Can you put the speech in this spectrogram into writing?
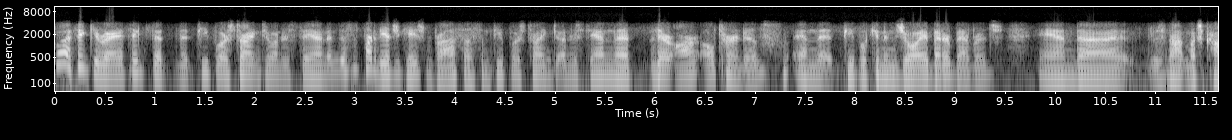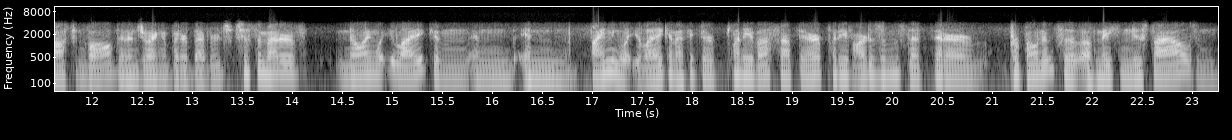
Well, I think you're right. I think that, that people are starting to understand, and this is part of the education process, and people are starting to understand that there are alternatives and that people can enjoy a better beverage, and uh, there's not much cost involved in enjoying a better beverage. It's just a matter of knowing what you like and, and, and finding what you like, and I think there are plenty of us out there, plenty of artisans that, that are proponents of, of making new styles. And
